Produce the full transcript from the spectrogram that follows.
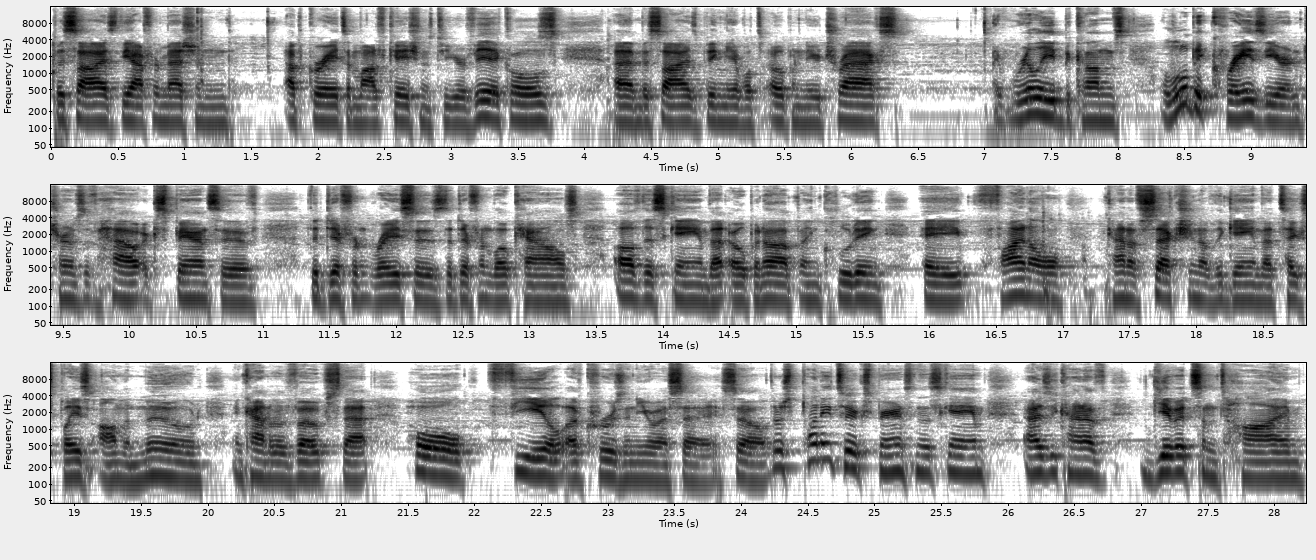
besides the aforementioned upgrades and modifications to your vehicles, and besides being able to open new tracks it really becomes a little bit crazier in terms of how expansive the different races, the different locales of this game that open up, including a final kind of section of the game that takes place on the moon and kind of evokes that whole feel of Cruis'n USA. So there's plenty to experience in this game as you kind of give it some time.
